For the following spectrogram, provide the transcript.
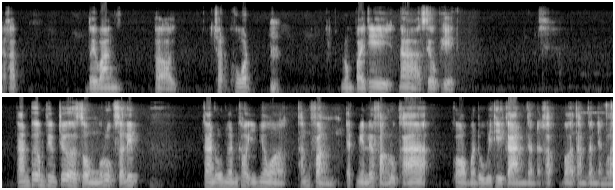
นะครับ โดยวางช็อตโค้ดลงไปที่หน้าเซลล์เพจ การเพิ่มฟิวเจอร์ส่งรูปสลิป การโอนเงินเข้าอีเมลทั้งฝั่งแอดมินและฝั่งลูกค้า ก็มาดูวิธีการกันนะครับว่าทำกันอย่างไร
